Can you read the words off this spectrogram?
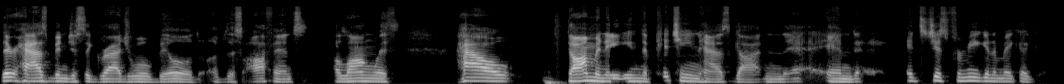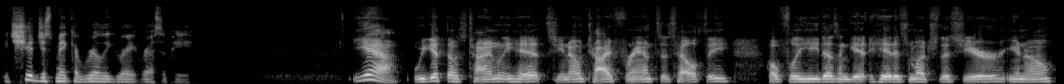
There has been just a gradual build of this offense, along with how dominating the pitching has gotten. And it's just for me going to make a, it should just make a really great recipe. Yeah, we get those timely hits. You know, Ty France is healthy. Hopefully, he doesn't get hit as much this year. You know,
